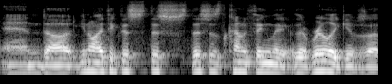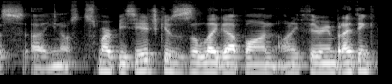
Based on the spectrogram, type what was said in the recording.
and uh, you know, I think this this this is the kind of thing that, that really gives us, uh, you know, Smart BCH gives us a leg up on on Ethereum. But I think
